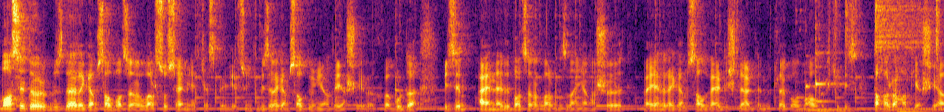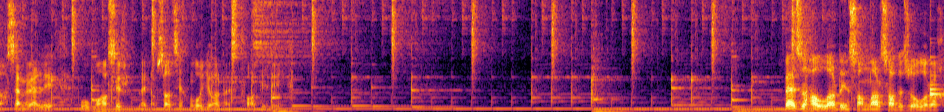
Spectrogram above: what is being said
Müasir dövrümüzdə rəqəmsal bacarıqlar xüsusi əhəmiyyət kəsb edir. Çünki biz rəqəmsal dünyada yaşayırıq və burada bizim ənənəvi bacarıqlarımızla yanaşı müəyyən rəqəmsal vərdişlər də mütləq olmalıdır ki, biz daha rahat yaşayaq, səmərəli bu müasir rəqəmsal texnologiyalardan istifadə edək. Bəzi hallarda insanlar sadəcə olaraq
